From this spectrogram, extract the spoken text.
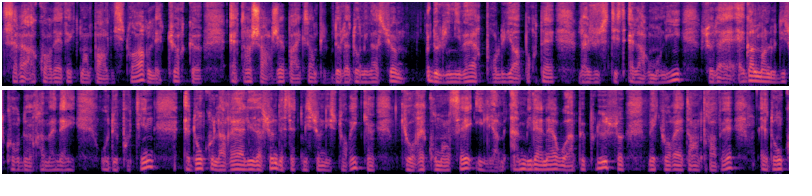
serait accordée effectivement par l'histoire, les Turcs étant chargés par exemple de la domination de l'univers pour lui apporter la justice et l'harmonie. Cela est également le discours de Khamenei ou de Poutine. Et donc la réalisation de cette mission historique qui aurait commencé il y a un millénaire ou un peu plus, mais qui aurait été entravée, et donc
